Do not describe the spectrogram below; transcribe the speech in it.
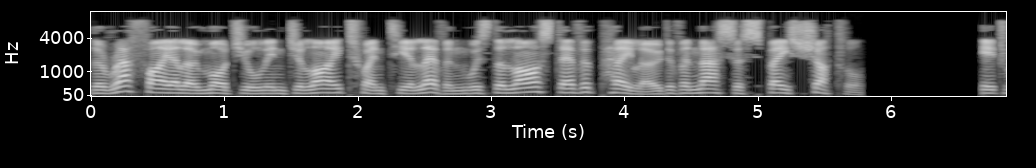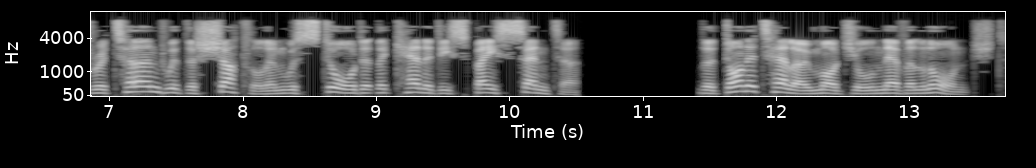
The Raffaello module in July 2011 was the last ever payload of a NASA Space Shuttle. It returned with the shuttle and was stored at the Kennedy Space Center. The Donatello module never launched.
